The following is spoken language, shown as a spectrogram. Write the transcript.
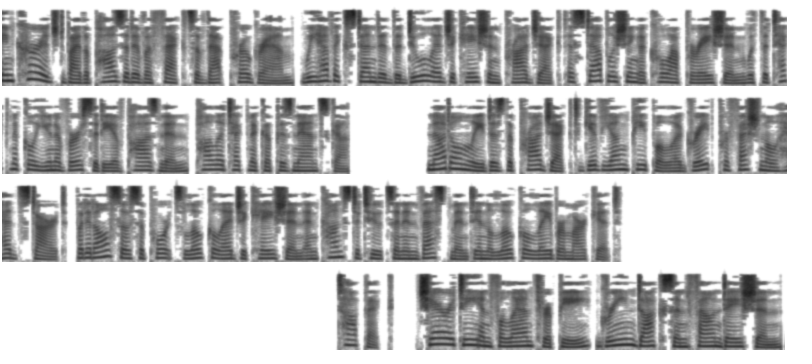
Encouraged by the positive effects of that program, we have extended the dual education project establishing a cooperation with the Technical University of Poznan Politechnika Poznańska. Not only does the project give young people a great professional head start, but it also supports local education and constitutes an investment in the local labor market. Topic. Charity and Philanthropy Green Dachshund Foundation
